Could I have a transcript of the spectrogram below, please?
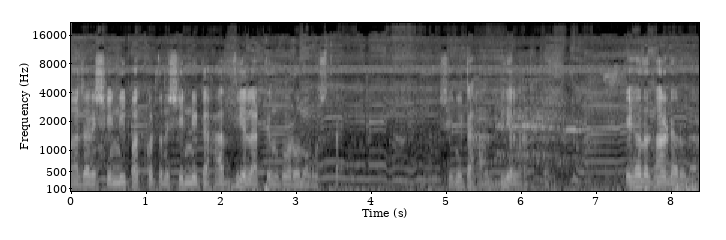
মাজারে শিরনি পাক করতেন শিরনিটা হাত দিয়ে লাড়তেন গরম অবস্থায়। শিরনিটা হাত দিয়ে লাড়তেন এখানে ধরনের ওনার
